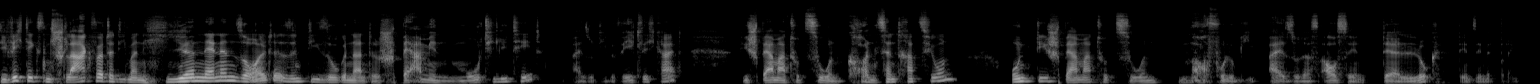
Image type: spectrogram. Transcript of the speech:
Die wichtigsten Schlagwörter, die man hier nennen sollte, sind die sogenannte Spermienmotilität, also die Beweglichkeit, die Spermatozoonkonzentration und die Spermatozoon-Morphologie, also das Aussehen, der Look, den sie mitbringen.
